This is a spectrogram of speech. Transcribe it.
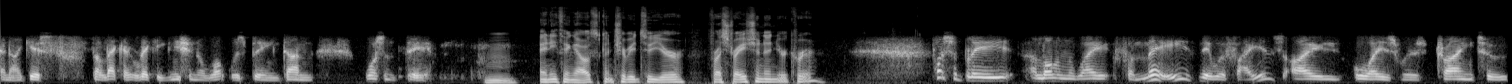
And I guess the lack of recognition of what was being done wasn't there. Hmm. Anything else contribute to your frustration in your career? Possibly along the way, for me, there were failures. I always was trying to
